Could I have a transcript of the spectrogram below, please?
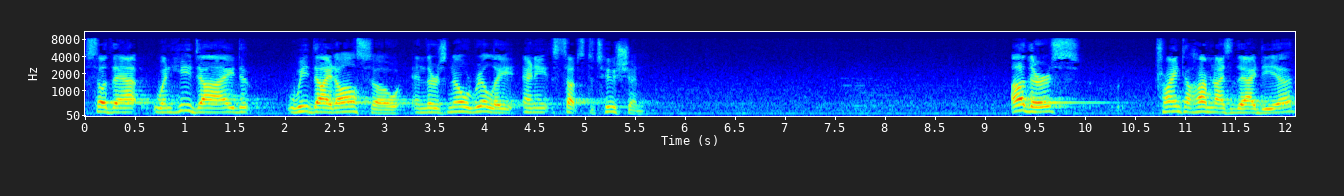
so that when he died, we died also, and there's no really any substitution. Others, trying to harmonize the idea,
